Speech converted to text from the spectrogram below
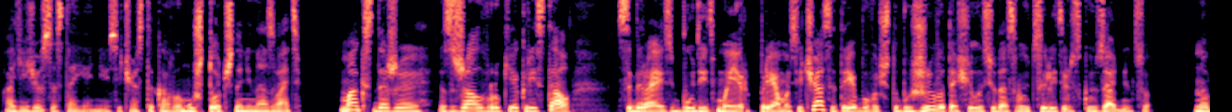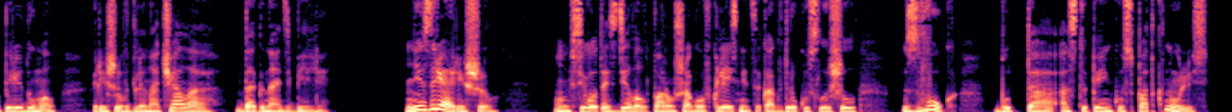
а её состояние сейчас таковым уж точно не назвать. Макс даже сжал в руке кристалл, собираясь будить Мэйр прямо сейчас и требовать, чтобы живо тащила сюда свою целительскую задницу. Но передумал, решив для начала догнать Билли. Не зря решил — он всего-то сделал пару шагов к лестнице, как вдруг услышал звук, будто о ступеньку споткнулись.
